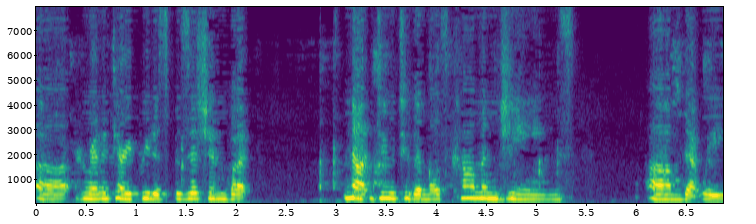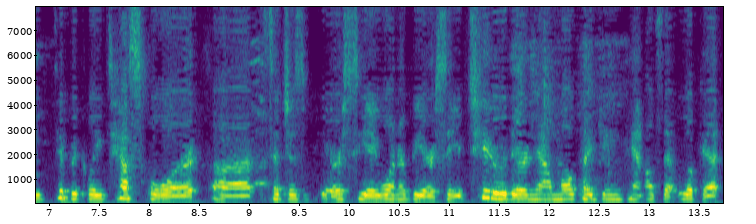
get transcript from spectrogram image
a hereditary predisposition, but not due to the most common genes um, that we typically test for, uh, such as BRCA1 or BRCA2. There are now multi-gene panels that look at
